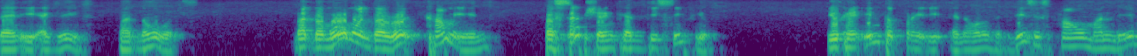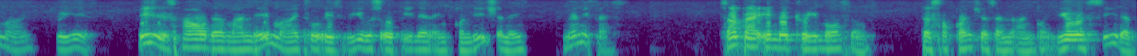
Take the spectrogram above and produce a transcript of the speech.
then it exists, but no words. But the moment the word come in, perception can deceive you. You can interpret it and all of that. This is how mundane mind creates. This is how the mundane mind, through its views, opinion, and conditioning, manifests. Sometimes in the dream also the subconscious and the unconscious. You will see them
